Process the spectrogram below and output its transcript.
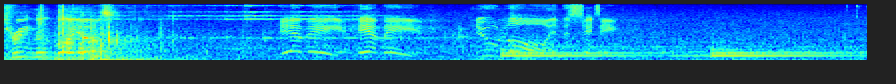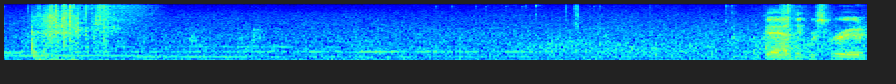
Treatment, boyos. Hear me, hear me. New law in the city. Okay, I think we're screwed.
